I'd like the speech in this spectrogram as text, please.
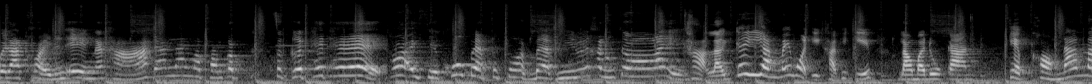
เวลาถอยนั่นเองนะคะ ด้านล่างมาพร้อมกับสเกิร์ตเท่ๆท่อไอเสียคู่แบบสปอร์ตแบบนี้ด้วยค่ะน้องจอย ค่ะ แล้วก็ยังไม่หมดอีกค่ะพี่กิฟเรามาดูการเก็บของด้านใน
